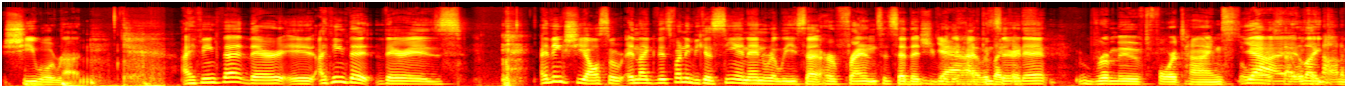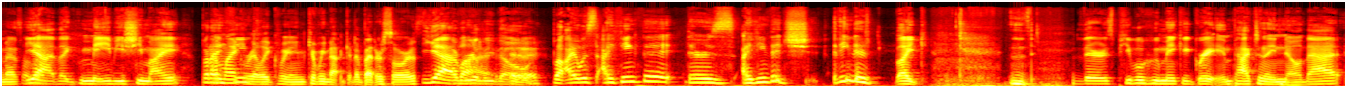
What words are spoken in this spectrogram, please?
she will run. I think that there is. I think that there is. I think she also and like it's funny because CNN released that her friends had said that she really had it was like considered it. removed four times. Yeah, like anonymous. Yeah, like, like, maybe she might. But I'm I like, think really, Queen? Can we not get a better source? Yeah, But, really though. But I was I think that there's I think that sh- I think there's like th- there's people who make a great impact and they know that.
